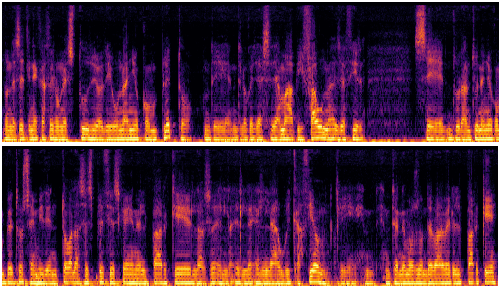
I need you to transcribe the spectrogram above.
donde se tiene que hacer un estudio de un año completo de, lo que ya se llama avifauna, es decir, se, durante un año completo se miden todas las especies que hay en el parque, en, la ubicación que entendemos dónde va a haber el parque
